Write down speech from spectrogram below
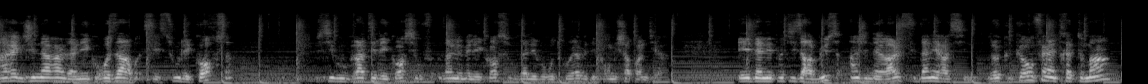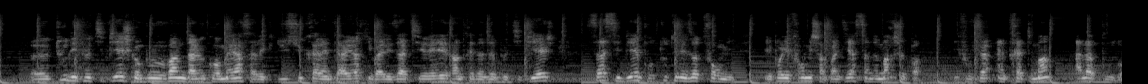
En règle générale, dans les gros arbres, c'est sous l'écorce si vous grattez l'écorce, si vous enlevez l'écorce, vous allez vous retrouver avec des fourmis charpentières. Et dans les petits arbustes, en général, c'est dans les racines. Donc quand on fait un traitement, euh, tous les petits pièges qu'on peut vous vendre dans le commerce avec du sucre à l'intérieur qui va les attirer, rentrer dans un petit piège, ça c'est bien pour toutes les autres fourmis. Et pour les fourmis charpentières, ça ne marche pas. Il faut faire un traitement à la poudre.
